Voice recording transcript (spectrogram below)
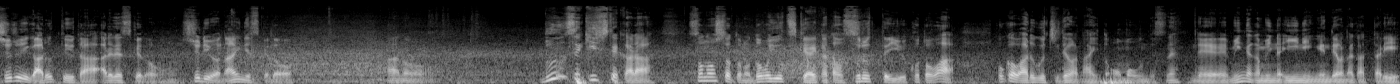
種類があるって言うたらあれですけど種類はないんですけどあの分析してからその人とのどういう付き合い方をするっていうことは僕は悪口ではないと思うんですね。でみんながみんないい人間ではなかったり、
